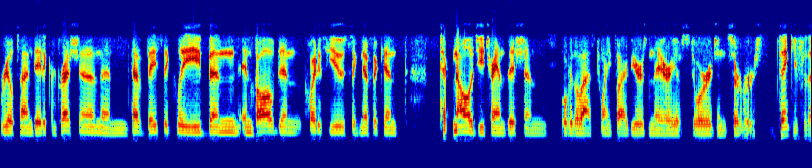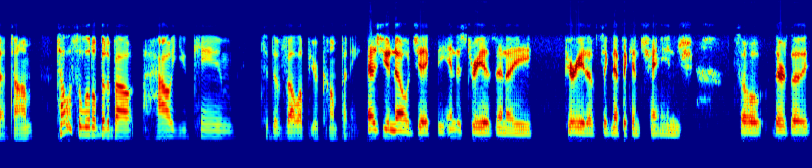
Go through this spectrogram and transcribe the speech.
real-time data compression and have basically been involved in quite a few significant technology transitions over the last 25 years in the area of storage and servers. Thank you for that, Tom. Tell us a little bit about how you came to develop your company. As you know, Jake, the industry is in a period of significant change. So there's a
